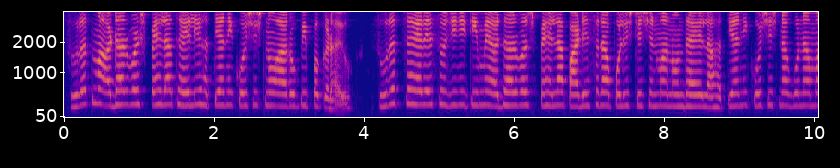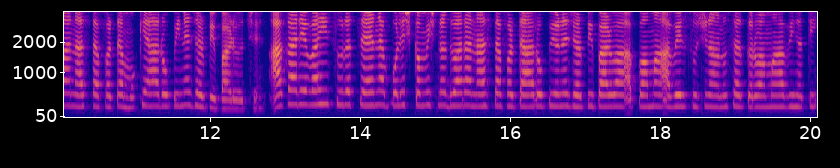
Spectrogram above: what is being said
સુરતમાં અઢાર વર્ષ પહેલા થયેલી હત્યાની કોશિશનો આરોપી પકડાયો. સુરત શહેર એસઓજીની ટીમે અઢાર વર્ષ પહેલા પાડેસરા પોલીસ સ્ટેશનમાં નોંધાયેલા હત્યાની કોશિશના ગુનામાં નાસ્તા ફરતા મુખ્ય આરોપીને ઝડપી પાડ્યો છે. આ કાર્યવાહી સુરત શહેરના પોલીસ કમિશનર દ્વારા નાસ્તા ફરતા આરોપીઓને ઝડપી પાડવા આપવામાં આવેલ સૂચના અનુસાર કરવામાં આવી હતી.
